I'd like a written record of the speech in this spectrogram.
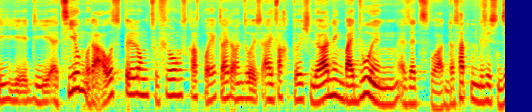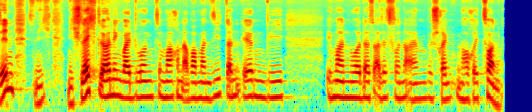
die, die Erziehung oder Ausbildung zu Führungskraft, Projektleiter und so ist einfach durch Learning by Doing ersetzt worden. Das hat einen gewissen Sinn. Es ist nicht, nicht schlecht, Learning by Doing zu machen, aber man sieht dann irgendwie immer nur das alles von einem beschränkten Horizont.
